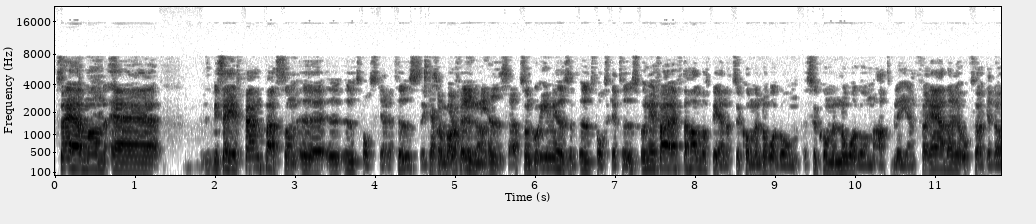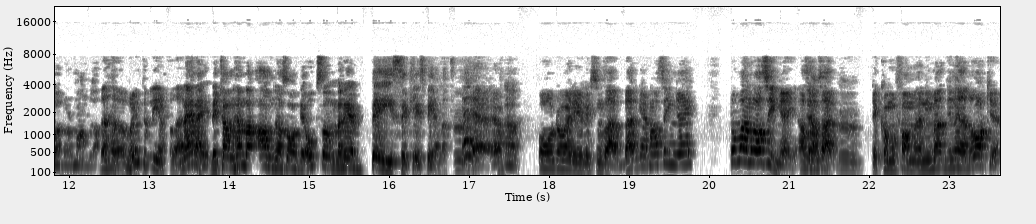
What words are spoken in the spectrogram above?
så är man, eh, vi säger fem personer som eh, utforskar ett hus. Kanske Som bara går in fyra. i huset. Som går in i huset, utforskar ett hus. Ungefär efter halva spelet så kommer någon, så kommer någon att bli en förrädare och försöka döda de andra. Behöver inte bli en förrädare. Nej, nej, det kan hända andra saker också, men det är basically spelet. Mm. Ja, ja, ja. Och då är det ju liksom såhär, bad guyn har sin grej, de andra har sin grej. Alltså Ja. så här, Mm. det kommer fram en imaginär drake.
